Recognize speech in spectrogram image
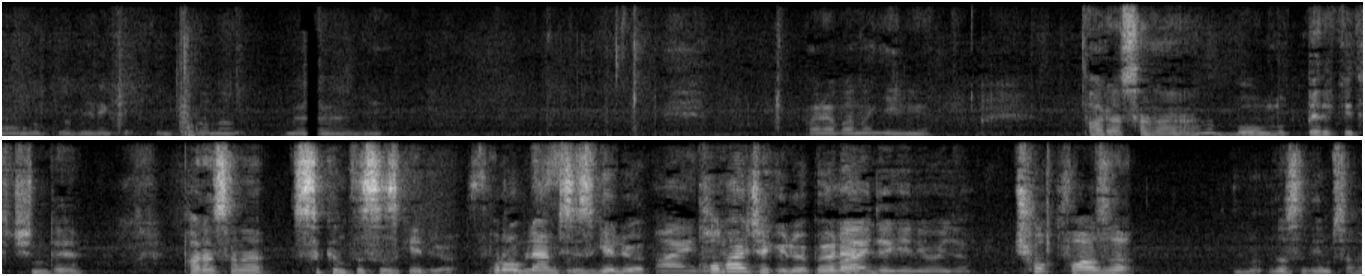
bollukla bereketli falan böyle. Para bana geliyor. Para sana bolluk, bereket içinde. Para sana sıkıntısız geliyor. Sıkıntısız. Problemsiz geliyor. Aynen. Kolayca geliyor. Böyle Kolayca geliyor hocam. çok fazla nasıl diyeyim sana?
